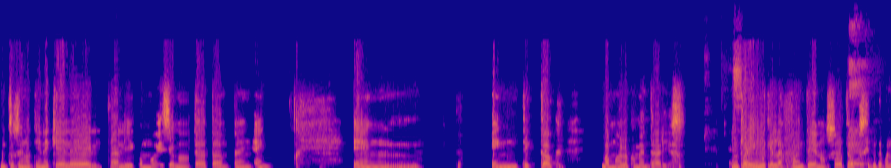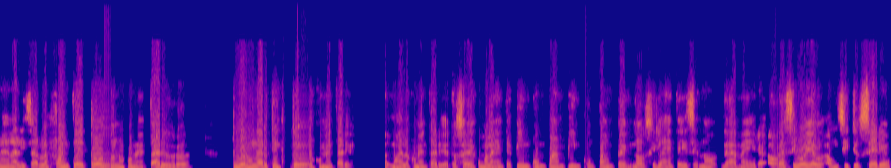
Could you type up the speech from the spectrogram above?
Entonces uno tiene que leer y tal, y como dicen ahorita tanto en, en, en, en TikTok, vamos a los comentarios. Increíble que la fuente de nosotros, si tú te pones a analizar la fuente de todos son los comentarios, bro. Tú ves un artículo de los comentarios. Vamos a los comentarios. Entonces ves como la gente pim, pum, pam, pim, pum, pam, pim. No, si la gente dice, no, déjame ir. Ahora sí voy a, un sitio serio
